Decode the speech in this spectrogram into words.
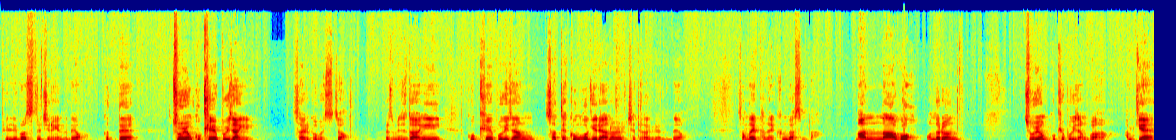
필리버스트를 진행했는데요. 그때 조영 국회 부의장이 사회를 거부했었죠. 그래서 민주당이 국회 부의장 사퇴 근거 결의안을 채택하기로 했는데요. 상당히 파장이 큰 것 같습니다. 만나고 오늘은 조영 국회 부의장과 함께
